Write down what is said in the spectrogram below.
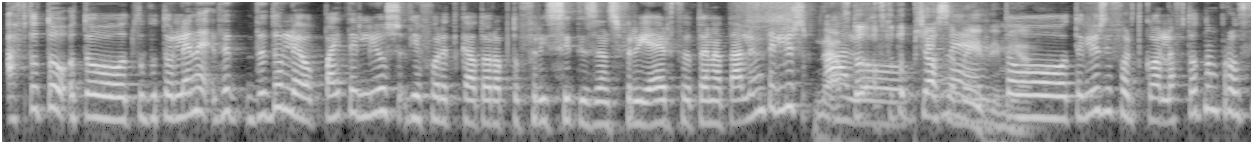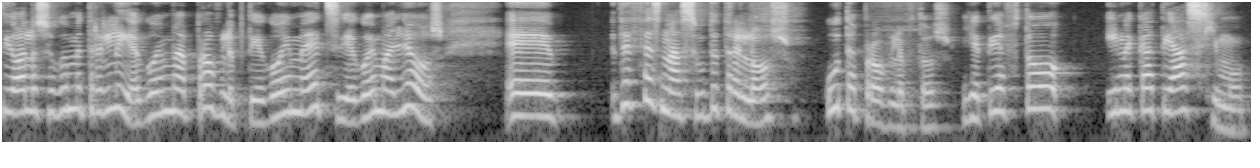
Αυτό το, το, το που το λένε, δεν, δεν το λέω, πάει τελείως διαφορετικά τώρα από το Free Citizens, Free Earth, το ένα το άλλο. Είναι τελείως Ναι, άλλο. αυτό- αυτό το πιάσαμε ναι, ήδη Το μία. τελείως διαφορετικό. Αλλά αυτό όταν προωθεί ο άλλος, εγώ είμαι τρελή, εγώ είμαι απρόβλεπτη, εγώ είμαι έτσι, εγώ είμαι αλλιώς. Ε, δεν θες να είσαι ούτε τρελός, ούτε απρόβλεπτος. Γιατί αυτό είναι κάτι άσχημο.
